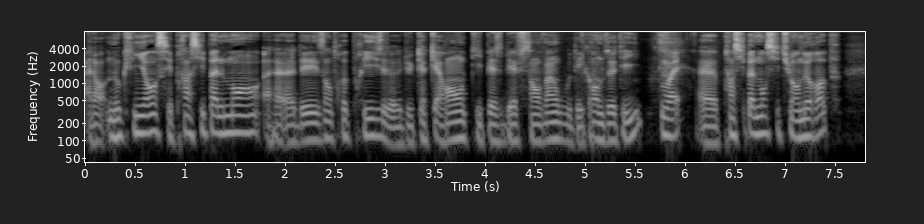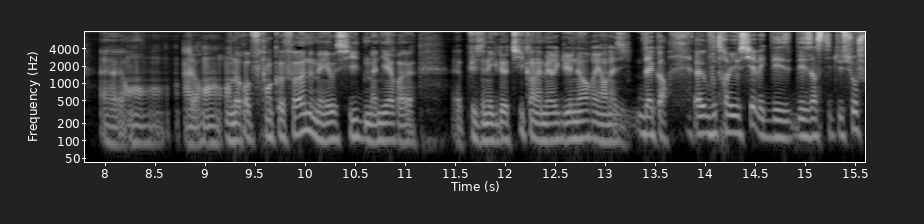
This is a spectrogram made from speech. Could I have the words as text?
Alors nos clients, c'est principalement euh, des entreprises du CAC 40, type SBF 120 ou des grandes ETI, ouais. Principalement situées en Europe. En, alors en, en, Europe francophone, mais aussi de manière plus anecdotique en Amérique du Nord et en Asie. D'accord. Vous travaillez aussi avec des, des institutions. Je,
